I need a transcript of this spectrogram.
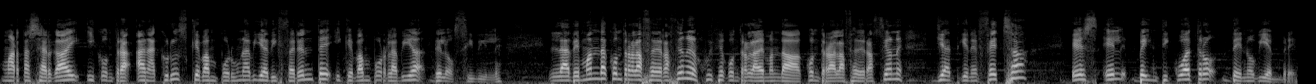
Marta Sergay y contra Ana Cruz que van por una vía diferente y que van por la vía de lo civil. La demanda contra la federación, el juicio contra la demanda contra la federación ya tiene fecha, es el 24 de noviembre.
